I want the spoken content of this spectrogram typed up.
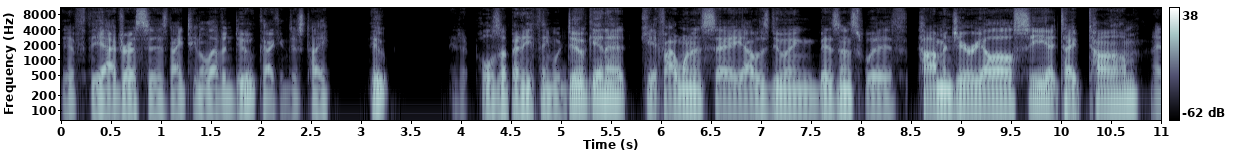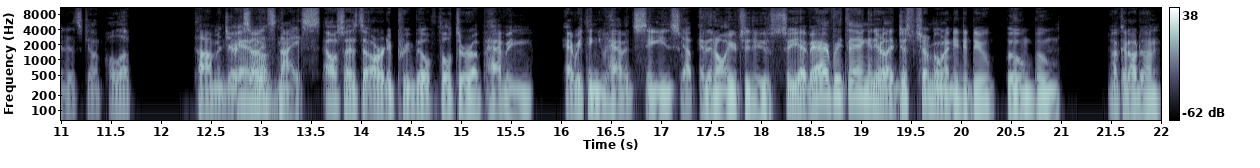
if the address is 1911 Duke, I can just type Duke, and it pulls up anything with Duke in it. If I want to say I was doing business with Tom and Jerry LLC, I type Tom, and it's going to pull up Tom and Jerry. Yeah, so it's nice. It also has the already pre-built filter of having everything you haven't seen, Yep. and then all your to-dos. So you have everything, and you're like, just show me what I need to do. Boom, boom, knock it all done.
